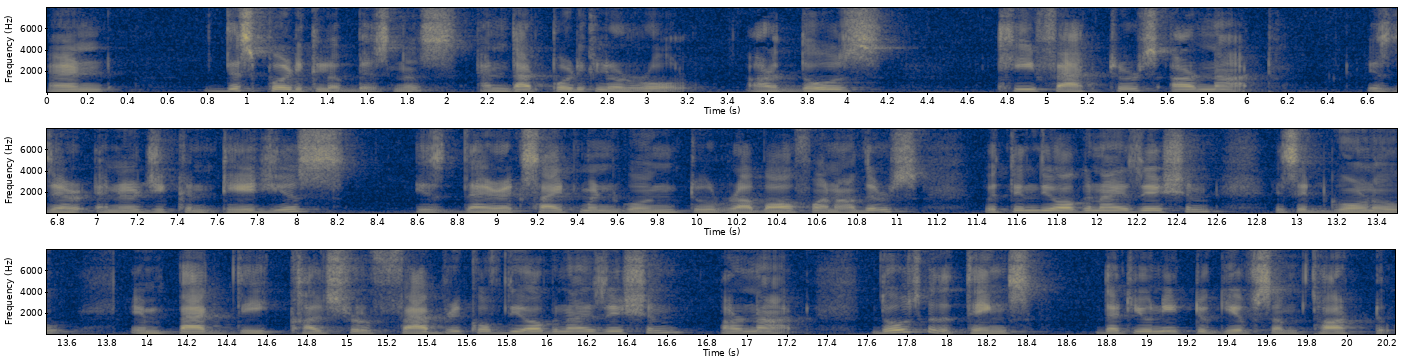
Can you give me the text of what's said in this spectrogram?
and this particular business and that particular role? Are those key factors or not? Is their energy contagious? Is their excitement going to rub off on others within the organization? Is it going to impact the cultural fabric of the organization or not? Those are the things that you need to give some thought to.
